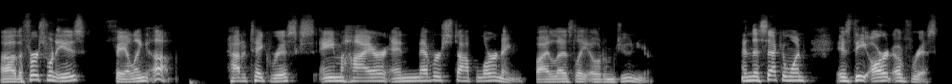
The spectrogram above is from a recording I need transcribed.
Uh, the first one is Failing Up: How to Take Risks, Aim Higher, and Never Stop Learning by Leslie Odom Jr. And the second one is The Art of Risk:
